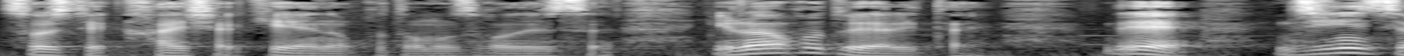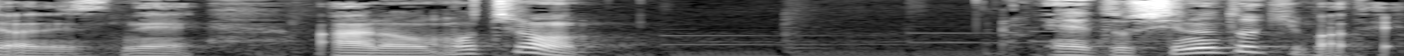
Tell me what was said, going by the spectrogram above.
そして会社経営のこともそうです。いろんなことをやりたい。で、人生はですね、あの、もちろん、えっ、ー、と、死ぬ時まで、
